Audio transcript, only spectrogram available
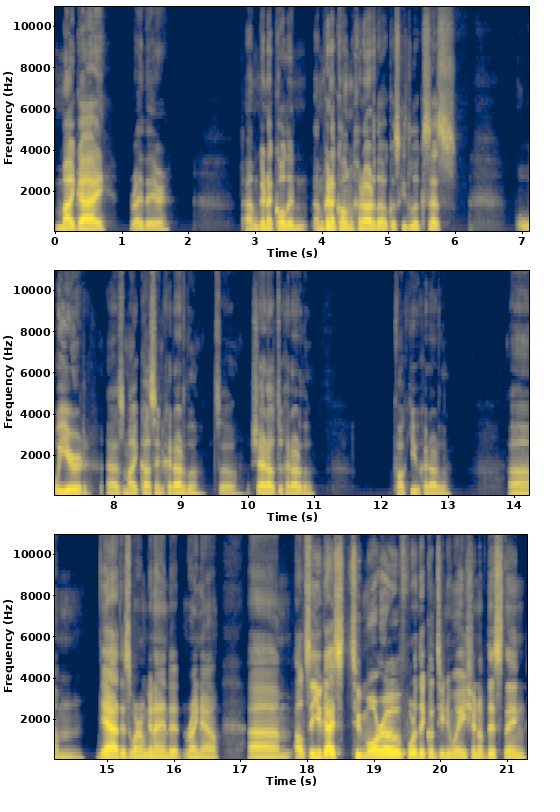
my guy right there. I'm gonna call him. I'm gonna call him Gerardo because he looks as weird as my cousin Gerardo. So shout out to Gerardo. Fuck you, Gerardo. Um, yeah, this is where I'm gonna end it right now. Um, I'll see you guys tomorrow for the continuation of this thing.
